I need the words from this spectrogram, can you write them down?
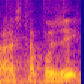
basta così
